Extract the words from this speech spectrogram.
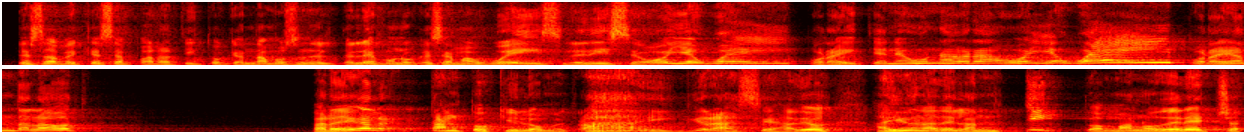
Usted sabe que ese aparatito que andamos en el teléfono que se llama Waze le dice, oye, güey, por ahí tiene una, ¿verdad? Oye, güey, por ahí anda la otra. Para llegar a tantos kilómetros. Ay, gracias a Dios. Hay un adelantito a mano derecha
